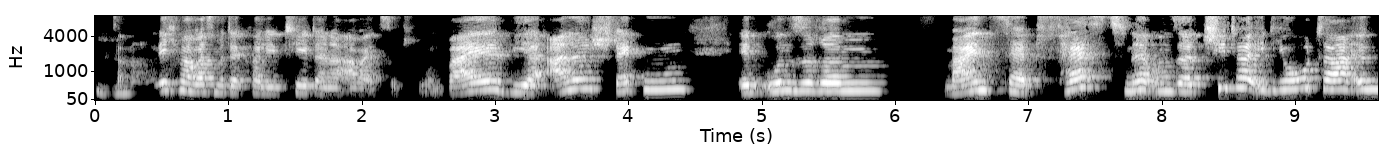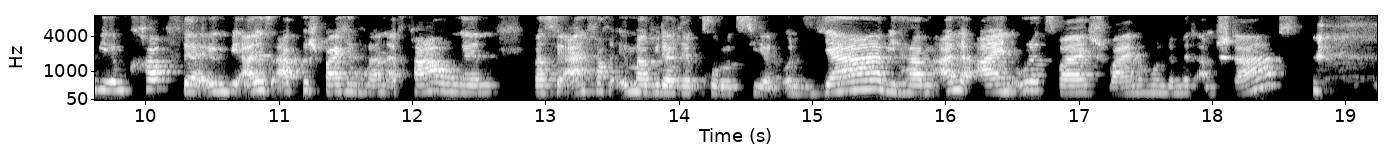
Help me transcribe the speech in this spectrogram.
Es hat mhm. noch nicht mal was mit der Qualität deiner Arbeit zu tun, weil wir alle stecken in unserem Mindset fest, ne? unser Cheater-Idiot da irgendwie im Kopf, der irgendwie alles abgespeichert hat an Erfahrungen, was wir einfach immer wieder reproduzieren. Und ja, wir haben alle ein oder zwei Schweinehunde mit am Start.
